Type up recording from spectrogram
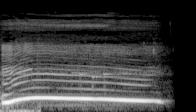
Mm.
